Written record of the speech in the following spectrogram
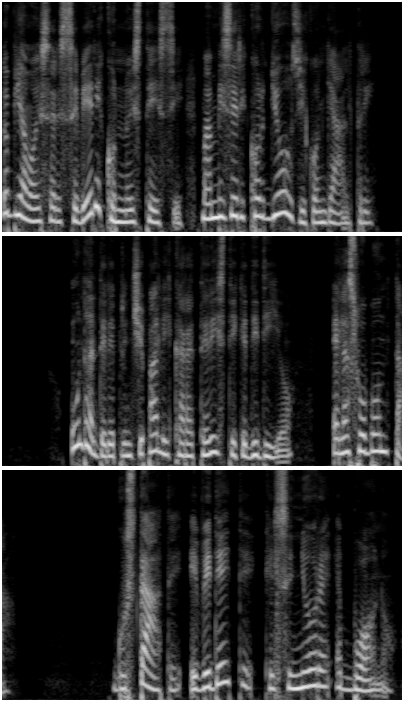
Dobbiamo essere severi con noi stessi, ma misericordiosi con gli altri. Una delle principali caratteristiche di Dio è la sua bontà. Gustate e vedete che il Signore è buono.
